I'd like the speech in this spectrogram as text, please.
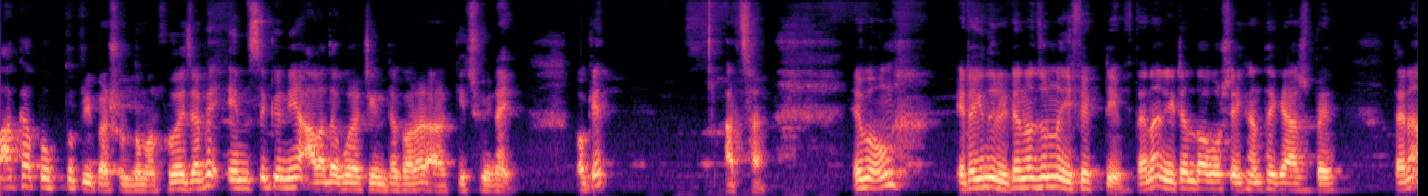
পাকাপোক্ত প্রিপারেশন তোমার হয়ে যাবে। এমসিকিউ নিয়ে আলাদা করে চিন্তা করার আর কিছুই নাই ওকে আচ্ছা এবং এটা কিন্তু রিটার্নের জন্য ইফেক্টিভ তাই না? রিটার্ন তো অবশ্যই এখান থেকে আসবে, তাই না?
